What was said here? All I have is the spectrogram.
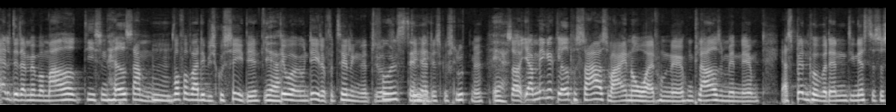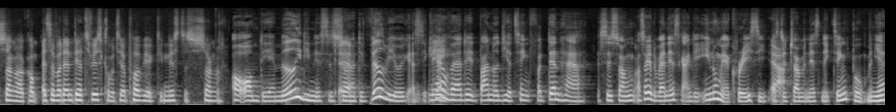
alt det der med, hvor meget de sådan havde sammen. Mm. Hvorfor var det, vi skulle se det? Ja. Det var jo en del af fortællingen, at det, var, det her, det skulle slutte med. Ja. Så jeg er mega glad på Saras vejen over, at hun, øh, hun klarede det, men øh, jeg er spændt på, hvordan de næste sæsoner kom, altså hvordan det her twist kommer til at påvirke de næste sæsoner. Og om det er med i de næste sæsoner, Ja. ja. det ved vi jo ikke. Altså, det kan Nej. jo være, det er bare noget, de har tænkt for den her sæson, og så kan det være næste gang, det er endnu mere crazy. Ja. Altså, det tør man næsten ikke tænke på, men ja.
